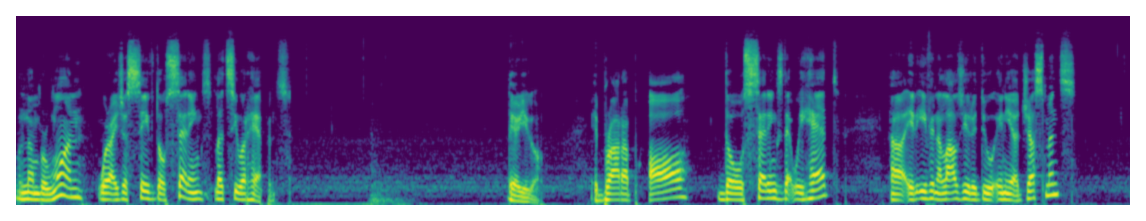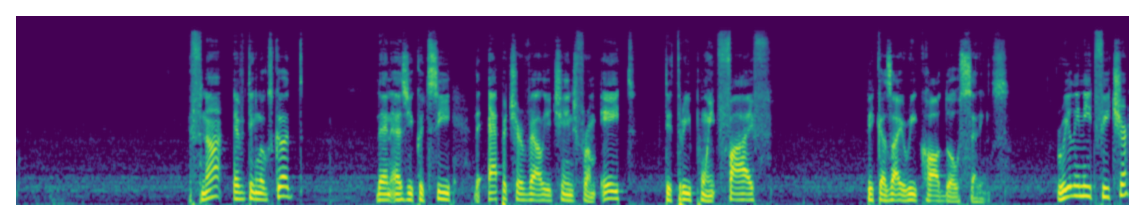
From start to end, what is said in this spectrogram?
number 1, where I just saved those settings, let's see what happens. There you go. It brought up all those settings that we had. Uh, it even allows you to do any adjustments. If not, everything looks good. Then as you could see, the aperture value changed from 8 to 3.5 because I recalled those settings. Really neat feature.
